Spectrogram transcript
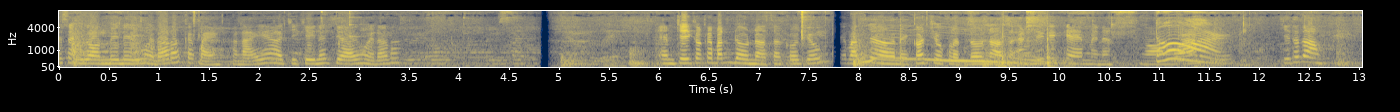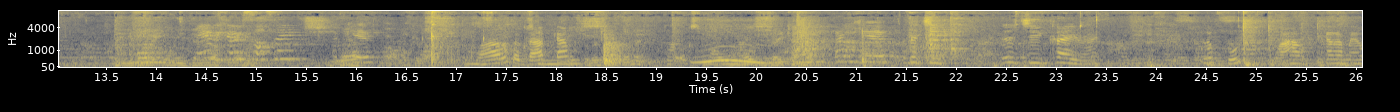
Cái sân golf mini ngoài đó đó các bạn. Hồi nãy uh, chi chi nó chơi ở ngoài đó đó. Em chi có cái bánh donut à cô chú? Cái bánh uh, này có chocolate donut ăn với cái kem này nè. Ngon quá. Chị thích không? Wow look at that cup the cheese the cheese cake right? Look good wow caramel.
